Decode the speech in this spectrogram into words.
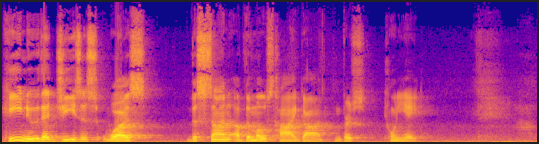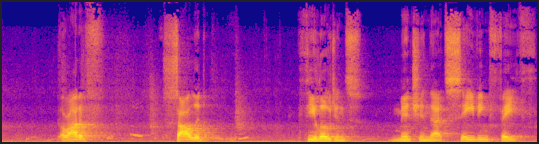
He knew that Jesus was the Son of the Most High God, in verse 28. A lot of solid theologians mention that saving faith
